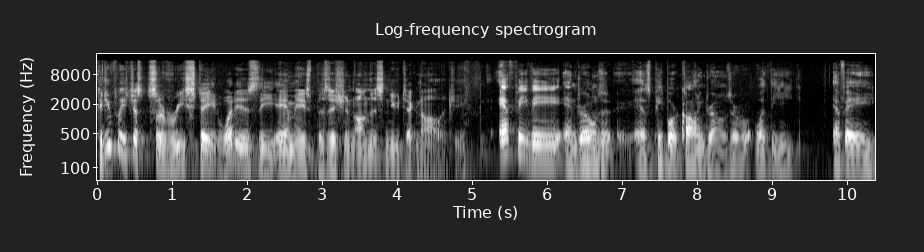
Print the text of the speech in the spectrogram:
Could you please just sort of restate what is the AMA's position on this new technology? FPV and drones, as people are calling drones, are what the FAA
